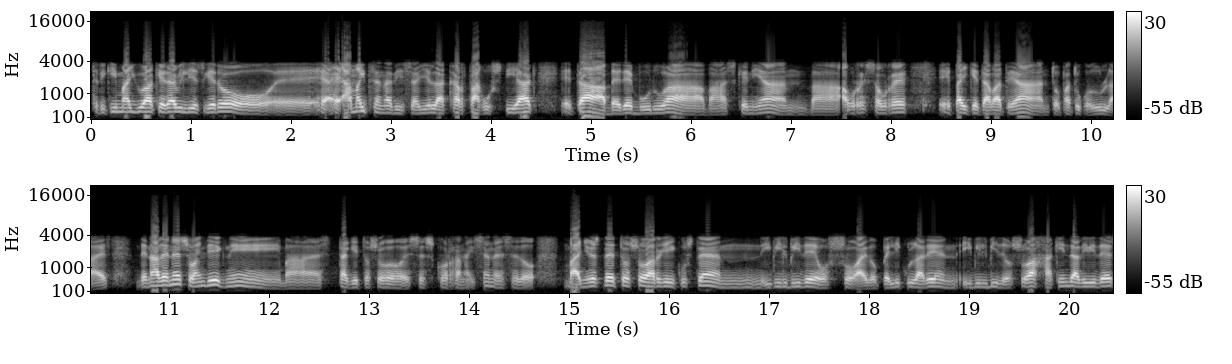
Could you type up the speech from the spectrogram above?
trikimailuak erabiliz gero e, amaitzen ari zaiela karta guztiak, eta bere burua, ba, azkenian, ba, aurrez aurre, epaiketa batean topatuko dula, ez. Dena denez, oaindik, ni ba, ez dakit oso ez eskorra naizen ez edo, baino ez dut oso argi ikusten ibilbide osoa edo pelikularen ibilbide osoa, jakinda adibidez,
